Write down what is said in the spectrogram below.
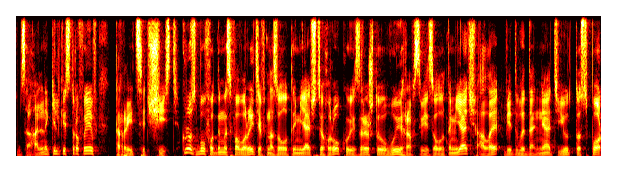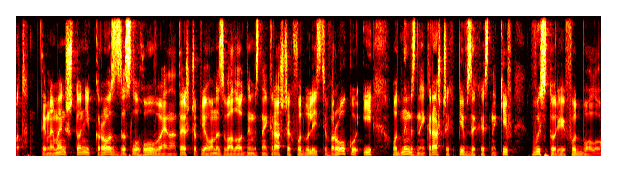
загальна кількість трофеїв 36. Крос був одним із фаворитів на золотий м'яч цього року і, зрештою, виграв свій золотий м'яч, але від видання Т'ютто Спорт. Тим не менш, Тоні Крос заслуговує на те, щоб його назвали одним з найкращих футболістів року і одним з найкращих півзахисників в історії футболу.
